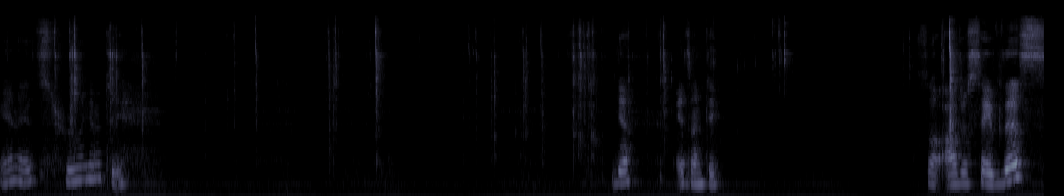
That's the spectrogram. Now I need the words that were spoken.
And it's truly empty. Yeah, it's empty. So I'll just save this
